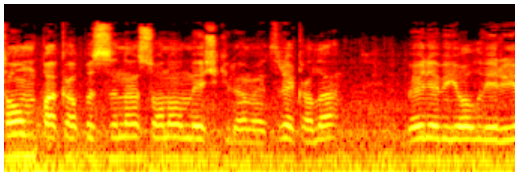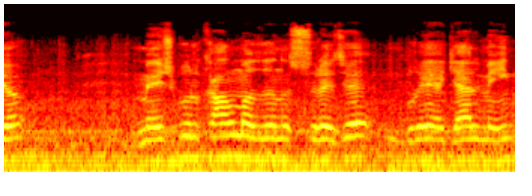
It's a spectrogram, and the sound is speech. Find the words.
Tompa kapısına son 15 kilometre kala böyle bir yol veriyor. Mecbur kalmadığınız sürece buraya gelmeyin.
